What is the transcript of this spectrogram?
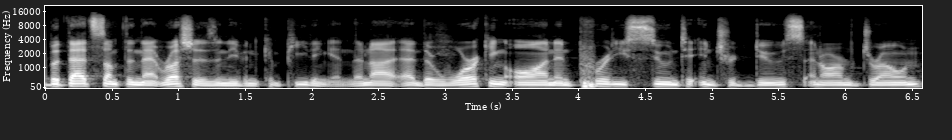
But that's something that Russia isn't even competing in. They're not. uh, They're working on and pretty soon to introduce an armed drone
